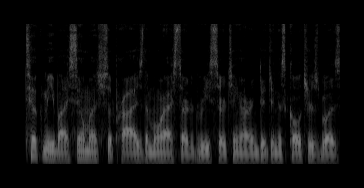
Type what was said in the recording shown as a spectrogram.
took me by so much surprise the more I started researching our indigenous cultures was,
